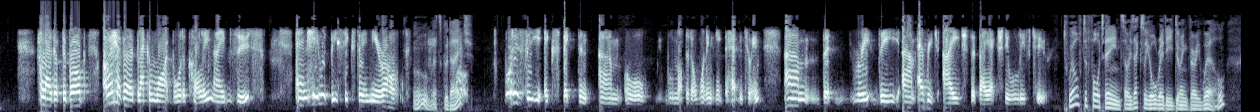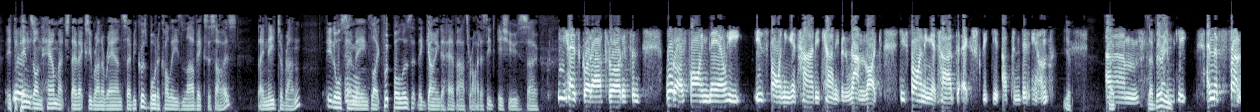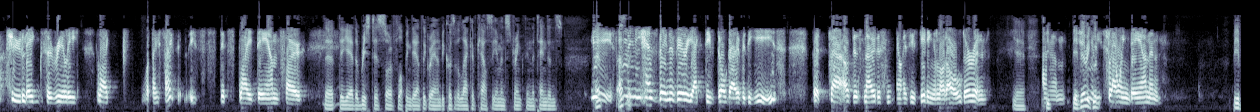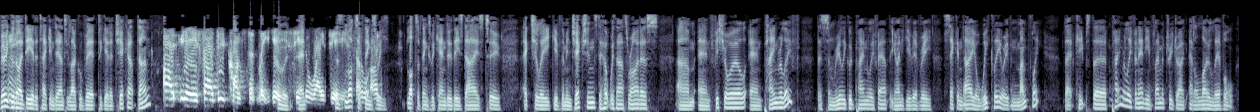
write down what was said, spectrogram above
Hello, Dr. Bob. I have a black and white border collie named Zeus, and he would be 16 year old. Oh, that's good age. What is the expectant, um, or well, not that I want anything to happen to him, um, but re- the um, average age that they actually will live to? 12 to 14, so he's actually already doing very well. It depends on how much they've actually run around. So because border collies love exercise, they need to run. It also mm. means, like footballers, that they're going to have arthritis issues. So he has got arthritis, and what I find now, he is finding it hard. He can't even run. Like he's finding it hard to actually get up and down. Yep. So, um, so very. And, he, and the front two legs are really like what they say is they've splayed down. So. The, the yeah the wrist is sort of flopping down to the ground because of the lack of calcium and strength in the tendons. Yes, I mean he has been a very active dog over the years, but uh, I've just noticed now as he's getting a lot older and yeah. Be, um, be a very good slowing down and. Be a very good mm. idea to take him down to your local vet to get a checkup done. I yes, I do constantly. Yes, good. he's and always there. There's lots so of things I, we lots of things we can do these days to actually give them injections to help with arthritis um, and fish oil and pain relief. There's some really good pain relief out that you only give every second day or weekly or even monthly. That keeps the pain relief and anti-inflammatory drug at a low level.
